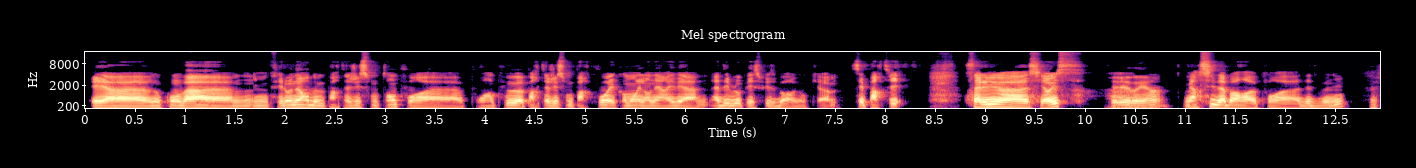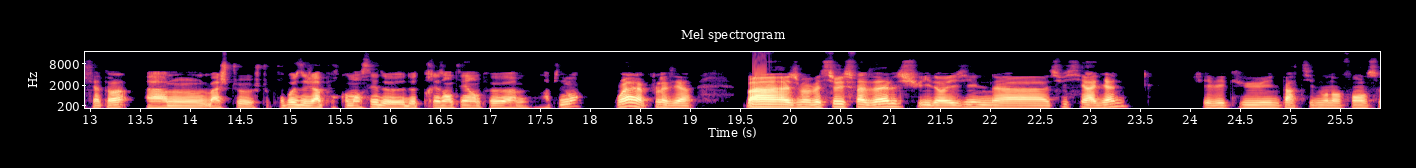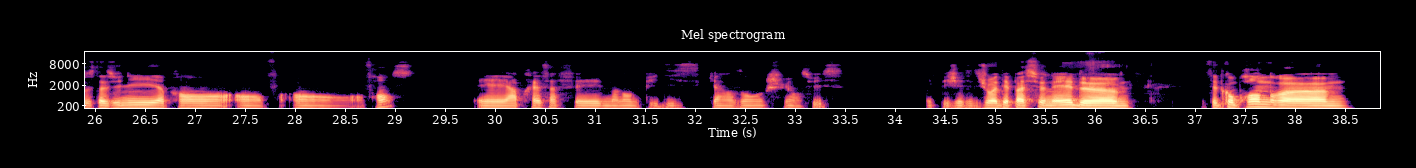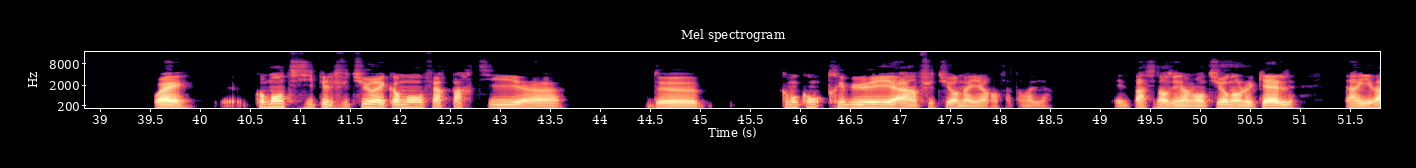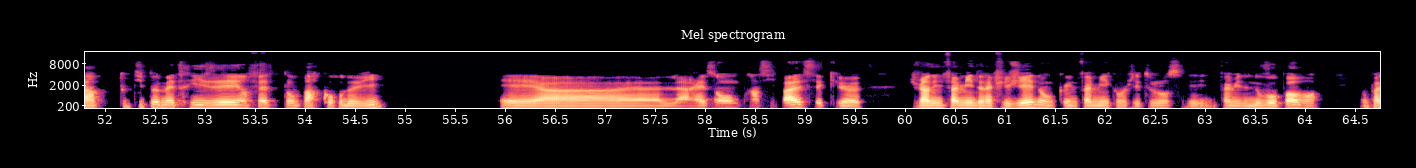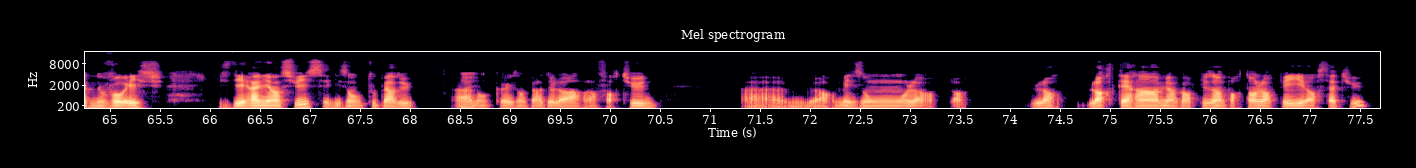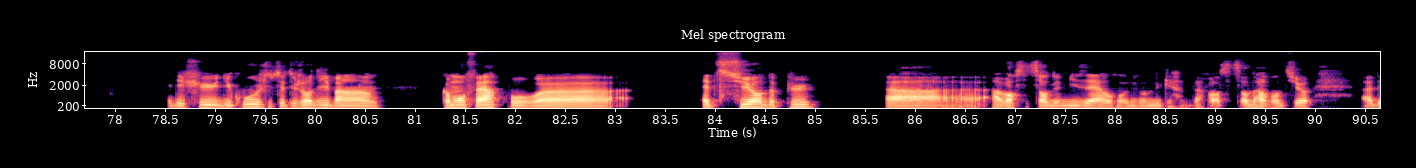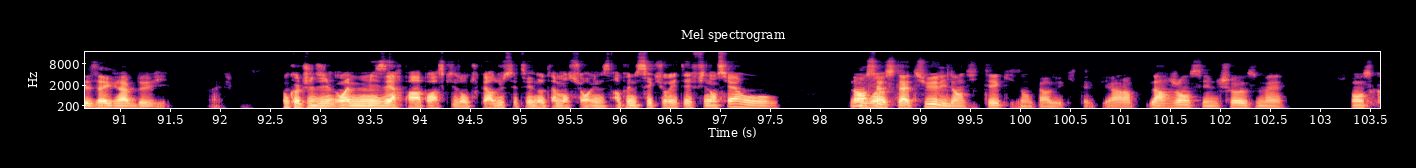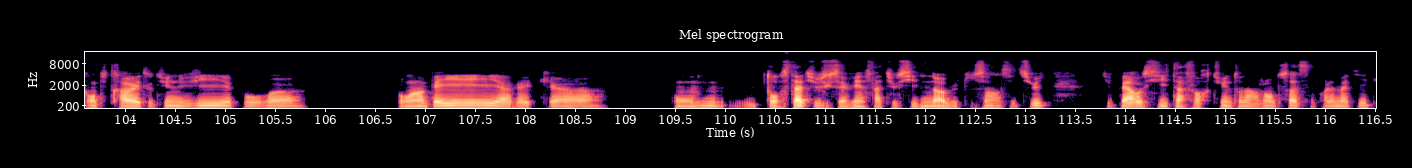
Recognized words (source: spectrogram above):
Et donc on va, il me fait l'honneur de me partager son temps pour pour un peu partager son parcours et comment il en est arrivé à, à développer Swissborg. Donc c'est parti. Salut Cyrus. Salut Adrien. merci d'abord pour d'être venu. Merci à toi. Euh, bah, je, te, je, te, propose déjà pour commencer de, de te présenter un peu euh, rapidement. Ouais, plaisir. Ben, je m'appelle Cyrus Fazel, je suis d'origine euh, suisse-iranienne. J'ai vécu une partie de mon enfance aux États-Unis, après en, en, en, France. Et après, ça fait maintenant depuis 10-15 ans que je suis en Suisse. Et puis j'ai toujours été passionné de, de comprendre, euh, ouais, comment anticiper le futur et comment faire partie euh, de comment contribuer à un futur meilleur en fait on va dire. Et de partir dans une aventure dans laquelle tu arrives à un tout petit peu maîtriser en fait ton parcours de vie. Et euh, la raison principale c'est que je viens d'une famille de réfugiés. Donc une famille comme je dis toujours c'est une famille de nouveaux pauvres. Non pas de nouveaux riches. Qui se iraniens en Suisse et ils ont tout perdu ah, donc, euh, ils ont perdu leur, leur fortune, euh, leur maison, leur, leur, leur, leur, terrain, mais encore plus important, leur pays, leur statut. Et du, du coup, je me suis toujours dit, ben, comment faire pour euh, être sûr de plus euh, avoir cette sorte de misère ou d'avoir cette sorte d'aventure euh, désagréable de vie. Donc quand tu dis ouais, misère par rapport à ce qu'ils ont tout perdu, c'était notamment sur une, un peu une sécurité financière ou? Non, c'est le statut, l'identité qu'ils ont perdu. L'argent, c'est une chose, mais je pense que quand tu travailles toute une vie pour, euh, pour un pays avec euh, ton, ton statut, parce que c'est un statut aussi noble, tout ça, ainsi de suite, tu perds aussi ta fortune, ton argent, tout ça, c'est problématique.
